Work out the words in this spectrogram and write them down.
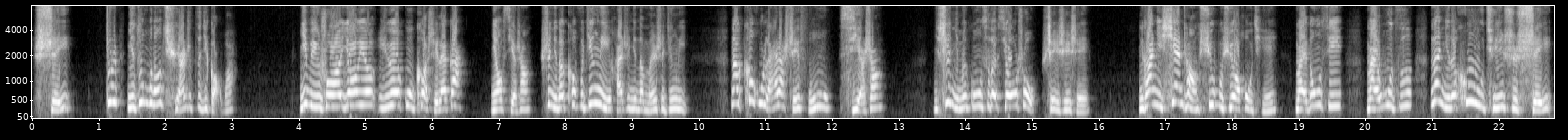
谁就是你总不能全是自己搞吧？你比如说邀约约顾客谁来干，你要写上是你的客服经理还是你的门市经理。那客户来了谁服务？写上，你是你们公司的销售谁谁谁？你看你现场需不需要后勤买东西买物资？那你的后勤是谁？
